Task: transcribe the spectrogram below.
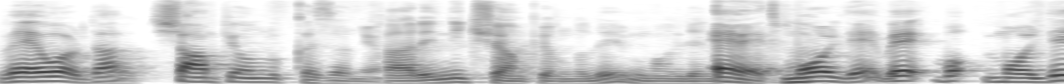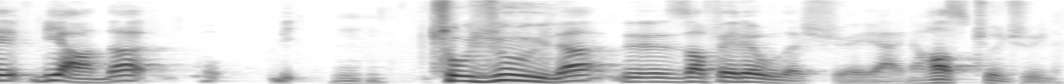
ve orada Evet. şampiyonluk kazanıyor. Tarihin ilk şampiyonluğu değil mi Molde'nin? Evet Molde ve Mo- Molde bir anda. Çocuğuyla e, zafere ulaşıyor yani has çocuğuyla.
